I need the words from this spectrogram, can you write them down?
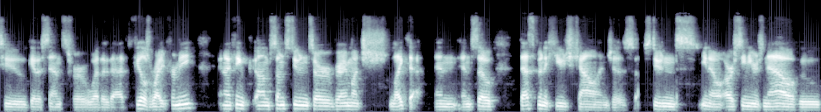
to get a sense for whether that feels right for me. And I think um, some students are very much like that. And and so that's been a huge challenge as students, you know, our seniors now who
